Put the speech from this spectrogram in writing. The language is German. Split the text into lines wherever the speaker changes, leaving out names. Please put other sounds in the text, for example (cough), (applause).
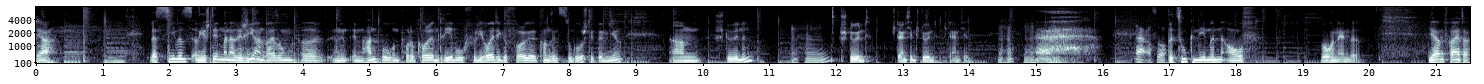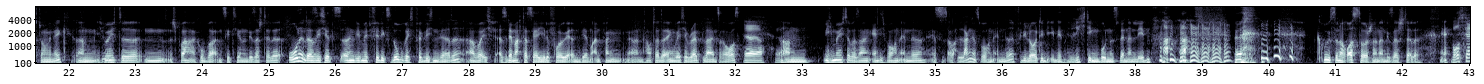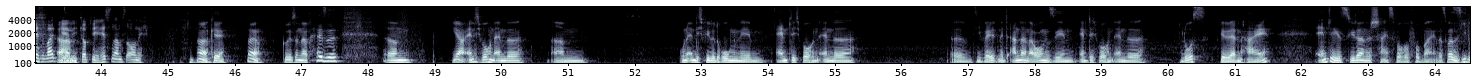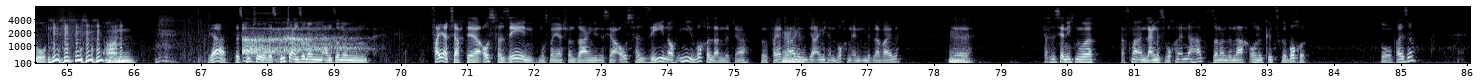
Ja. Laszives, also hier steht in meiner Regieanweisung, äh, in, im Handbuch, im Protokoll, im Drehbuch für die heutige Folge Konsens to go steht bei mir. Ähm, stöhnen. Stöhnt. Sternchen stöhnt. Sternchen.
Ah, ach so.
Bezug nehmen auf Wochenende. Wir haben Freitag, Dominik. Ähm, ich möchte einen Sprachakrobaten zitieren an dieser Stelle, ohne dass ich jetzt irgendwie mit Felix Lobrecht verglichen werde. Aber ich, also der macht das ja jede Folge irgendwie am Anfang, dann haut er da irgendwelche Rap-Lines raus.
Ja, ja. ja.
Ähm, ich möchte aber sagen, endlich Wochenende. Es ist auch langes Wochenende für die Leute, die in den richtigen Bundesländern leben. (laughs) (laughs) Grüße nach Ostdeutschland an dieser Stelle.
Brauchst gar nicht so weit gehen.
Ähm.
ich glaube, die Hessen haben es auch nicht.
Ah, okay. Naja, Grüße nach Hesse. Ähm, ja, endlich Wochenende. Ähm, unendlich viele Drogen nehmen. Endlich Wochenende. Äh, die Welt mit anderen Augen sehen. Endlich Wochenende. Los, wir werden high. Endlich ist wieder eine Scheißwoche vorbei. Das war Sido. (laughs) ähm,
Ja, das Gute, das Gute an so einem, an so einem Feiertag, der aus Versehen, muss man ja schon sagen, dieses Jahr aus Versehen auch in die Woche landet, ja. So Feiertage
Mhm.
sind ja eigentlich an Wochenenden mittlerweile.
Mhm.
Äh, das ist ja nicht nur, dass man ein langes Wochenende hat, sondern danach auch eine kürzere Woche. So, weißt du?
